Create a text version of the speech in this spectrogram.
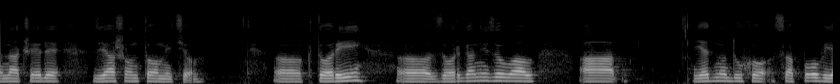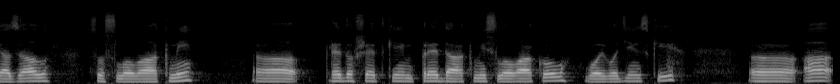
na čele s Jašom Tomiťom, e, ktorý e, zorganizoval a jednoducho sa poviazal so Slovákmi, e, predovšetkým predákmi Slovákov vojvodinských a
